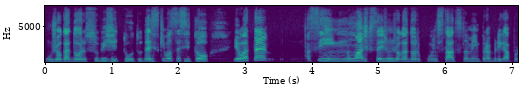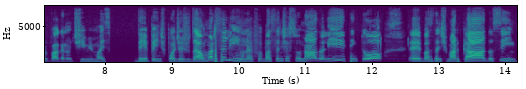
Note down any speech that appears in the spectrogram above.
um jogador substituto. Desse que você citou, eu até assim, não acho que seja um jogador com status também para brigar por vaga no time, mas de repente pode ajudar o Marcelinho, né? Foi bastante acionado ali, tentou, é, bastante marcado, assim.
